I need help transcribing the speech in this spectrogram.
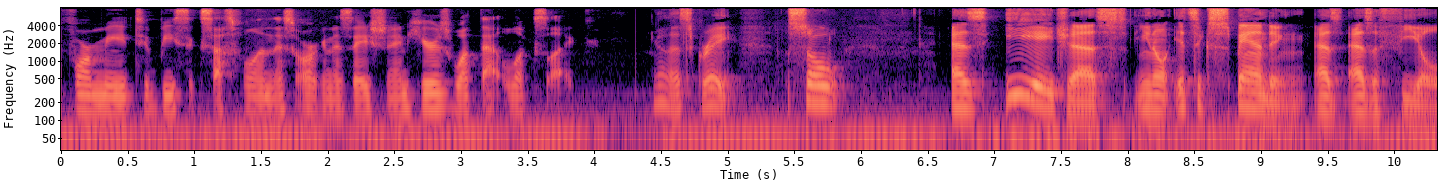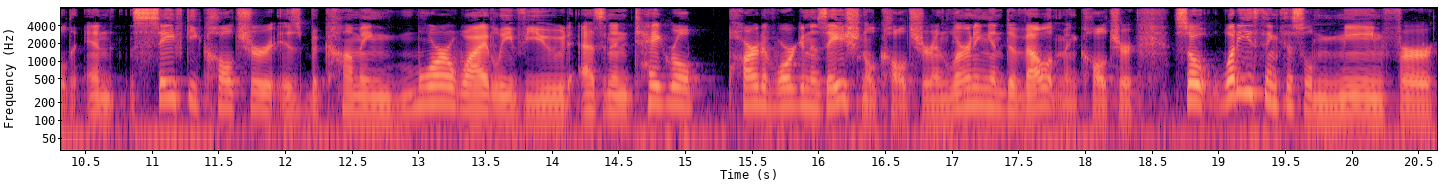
for me to be successful in this organization. And here's what that looks like. Yeah that's great. So as EHS, you know, it's expanding as as a field, and safety culture is becoming more widely viewed as an integral part of organizational culture and learning and development culture. So, what do you think this will mean for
